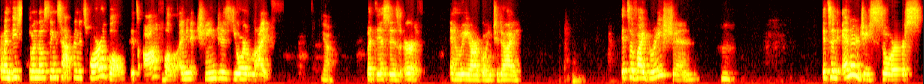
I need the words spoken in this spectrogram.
when these when those things happen, it's horrible. It's awful. I mean, it changes your life. Yeah. But this is Earth, and we are going to die. It's a vibration. Hmm. It's an energy source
